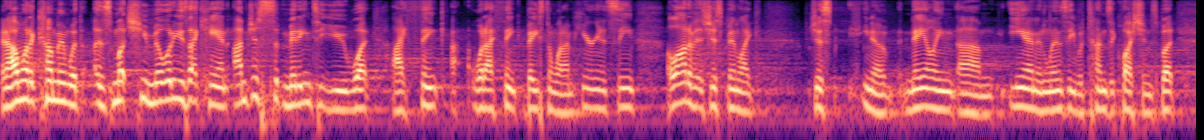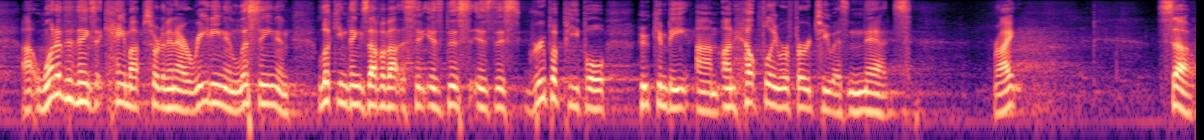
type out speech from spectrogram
And I want to come in with as much humility as I can. I'm just submitting to you what I think, what I think based on what I'm hearing and seeing. A lot of it's just been like, just you know nailing um, Ian and Lindsay with tons of questions. But uh, one of the things that came up sort of in our reading and listening and looking things up about the city is this is this group of people who can be um, unhelpfully referred to as Neds, right? So.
